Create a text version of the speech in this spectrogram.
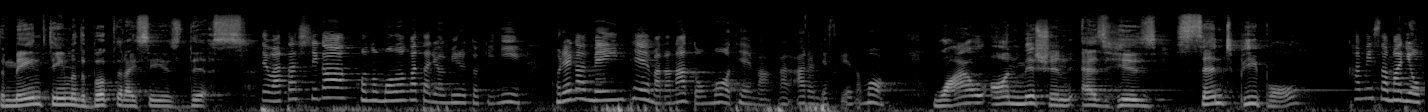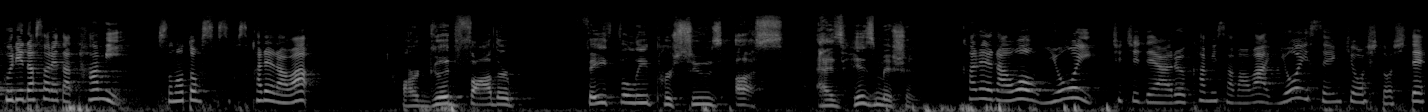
The main theme of the book that I see is this で私がこの物語を見るときにこれがメインテーマだなと思うテーマがあるんですけれども While on mission as his sent people, 神様に送り出された民そのと彼らは our good Father faithfully pursues us as his mission. 彼らを良い父である神様は良い宣教師として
